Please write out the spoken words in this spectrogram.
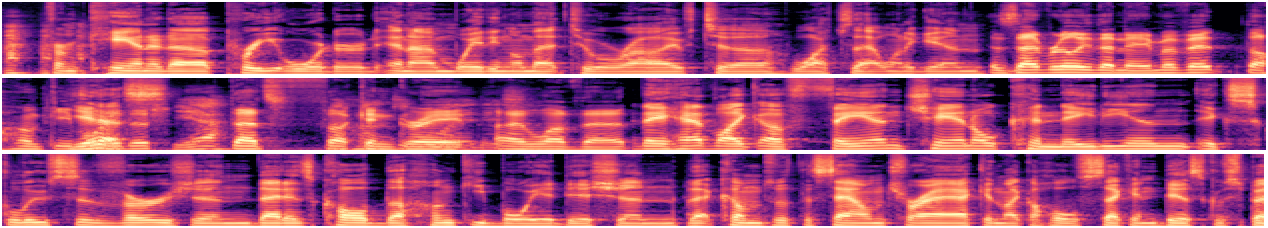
from Canada pre-ordered, and I'm waiting on that to arrive to watch that one again. Is that really the name of it? The Hunky Boy Yes. Edition? Yeah. That's fucking great. I love that. They had like a fan channel Canadian exclusive version that is called the Hunky Boy Edition that comes with the soundtrack and like a whole second disc of special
